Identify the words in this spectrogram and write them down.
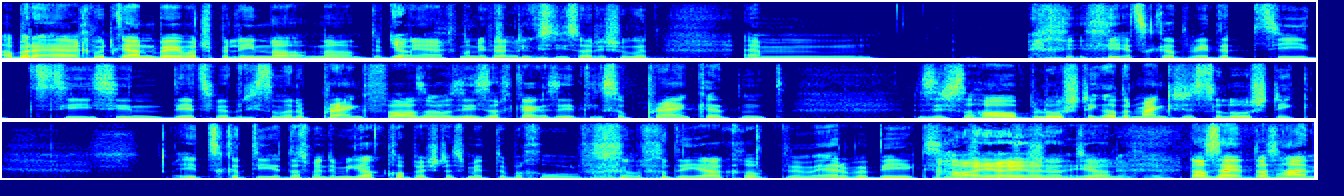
Aber äh, ich würde gerne Baywatch Berlin noch, noch da bin Ja, ich eigentlich noch nicht fertig gewesen, sorry, schon gut. Ähm, jetzt gerade wieder, sie, sie sind jetzt wieder in so einer Prankphase, wo sie sich gegenseitig so pranken und das ist so halb lustig, oder manchmal ist es so lustig. jetzt gerade das mit dem Jakob, hast du das mitbekommen, wo der Jakob beim RBB war? Ah, ja, ja, natürlich. Ja. Das, hat- das, hat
